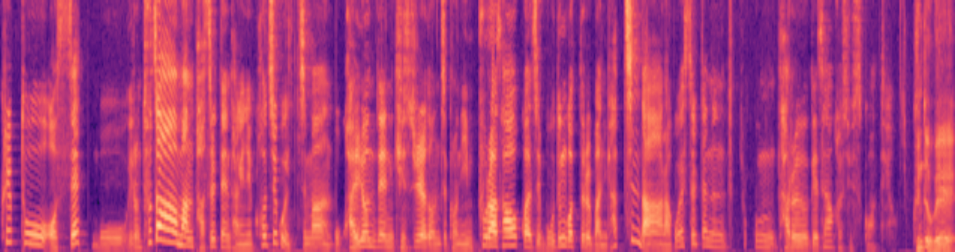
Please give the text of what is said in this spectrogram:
crypto asset 뭐 이런 투자만 봤을 때는 당연히 커지고 있지만 뭐 관련된 기술이라든지 그런 인프라 사업까지 모든 것들을 만약에 합친다라고 했을 때는 조금 다르게 생각할 수 있을 것 같아요. 근데 왜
